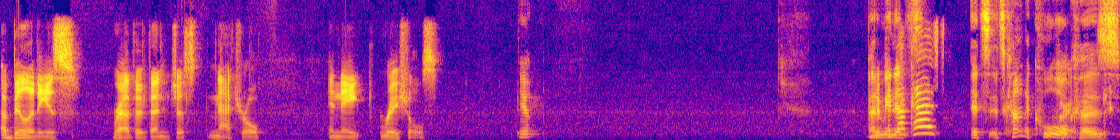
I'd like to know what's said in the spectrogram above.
abilities rather than just natural innate racials Yep. And I mean, it's, it's it's kind of cool Alright. because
